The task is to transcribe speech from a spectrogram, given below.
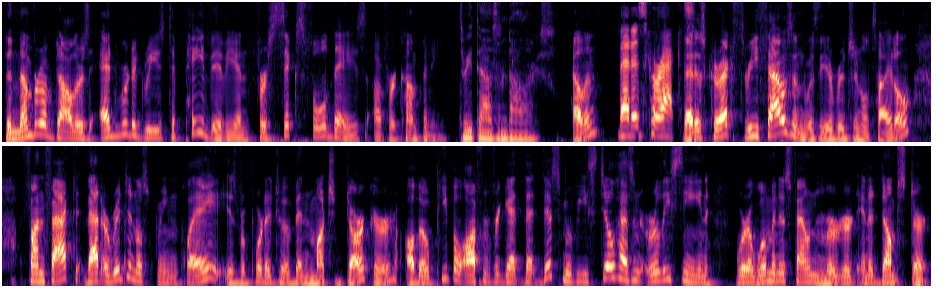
The number of dollars Edward agrees to pay Vivian for six full days of her company. Three thousand dollars. Helen? that is correct. That is correct. 3000 was the original title. Fun fact that original screenplay is reported to have been much darker, although people often forget that this movie still has an early scene where a woman is found murdered in a dumpster.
